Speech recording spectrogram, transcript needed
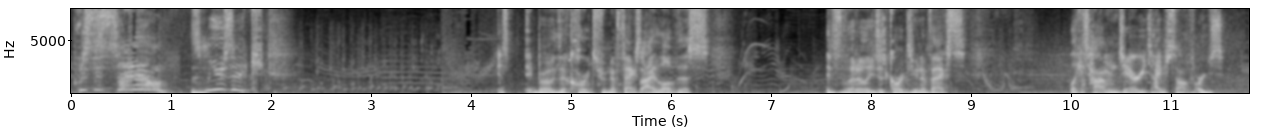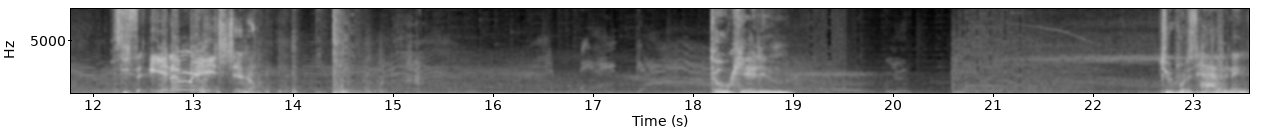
What is this sound? This music. It's, bro, the cartoon effects. I love this. It's literally just cartoon effects. Like Tom and Jerry type stuff. Or just, this animation. Go get him. Dude, what is happening?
